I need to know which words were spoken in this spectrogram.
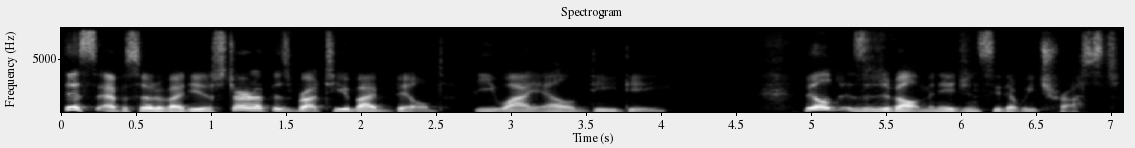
This episode of Idea Startup is brought to you by Byldd, B Y L D D. Byldd is a development agency that we trust.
